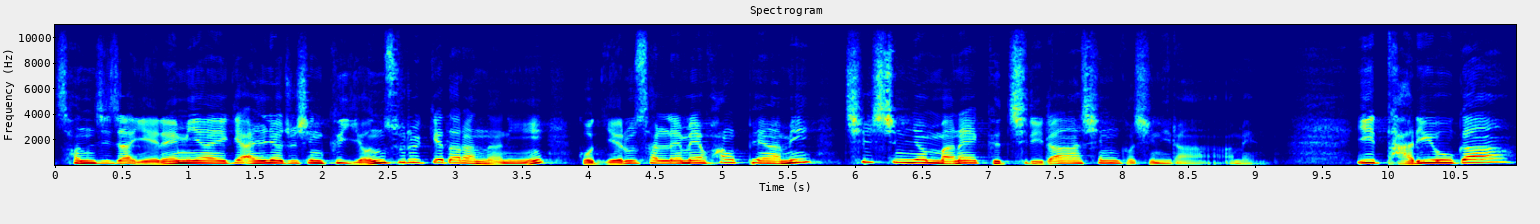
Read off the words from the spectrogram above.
선지자 예레미야에게 알려주신 그 연수를 깨달았나니 곧 예루살렘의 황폐함이 70년 만에 그치리라 하신 것이니라 아멘. 이 다리오가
